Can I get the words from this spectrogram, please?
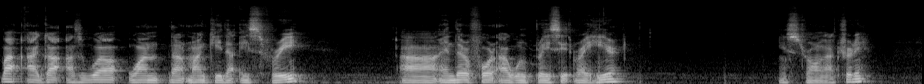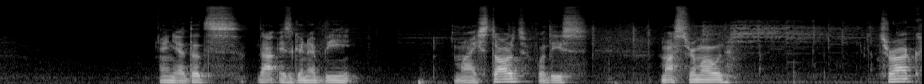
but I got as well one Dart Monkey that is free. Uh, and therefore I will place it right here in strong actually. And yeah, that's that is gonna be my start for this master mode track.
